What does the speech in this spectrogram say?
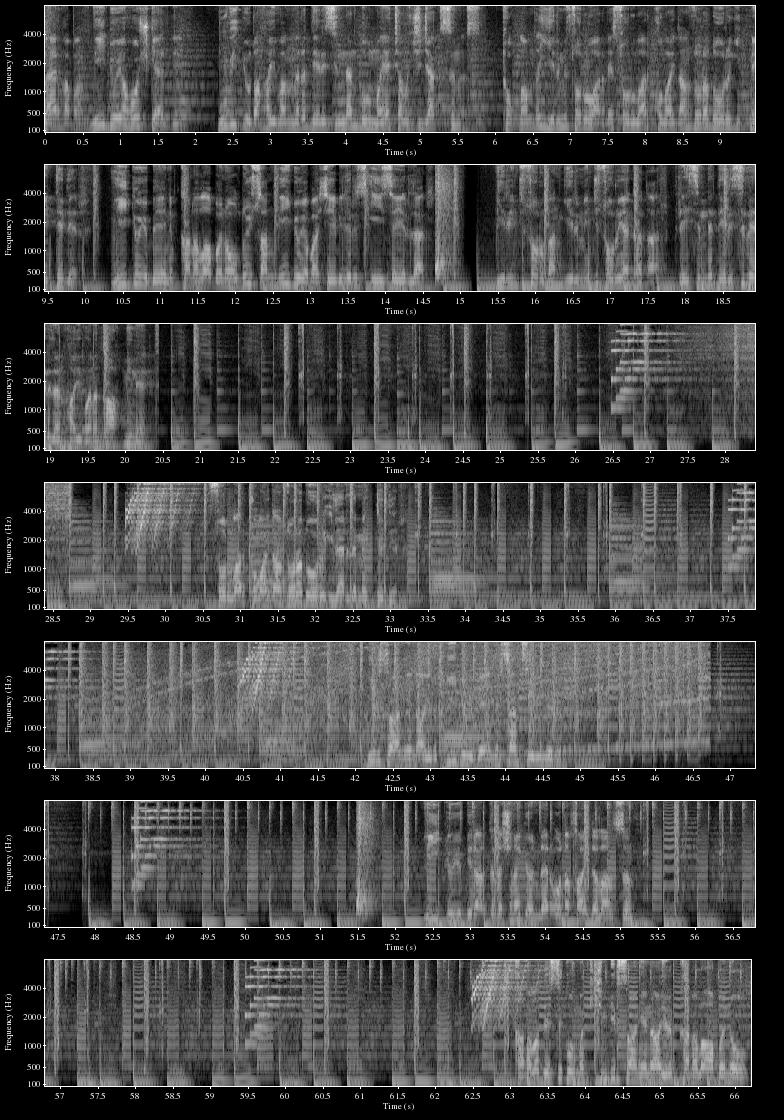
Merhaba, videoya hoş geldin. Bu videoda hayvanları derisinden bulmaya çalışacaksınız. Toplamda 20 soru var ve sorular kolaydan zora doğru gitmektedir. Videoyu beğenip kanala abone olduysan videoya başlayabiliriz. İyi seyirler. Birinci sorudan 20. soruya kadar resimde derisi verilen hayvanı tahmin et. Sorular kolaydan zora doğru ilerlemektedir. Bir saniyeni ayırıp videoyu beğenirsen sevinirim. Videoyu bir arkadaşına gönder o da faydalansın. Kanala destek olmak için bir saniyeni ayırıp kanala abone ol.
